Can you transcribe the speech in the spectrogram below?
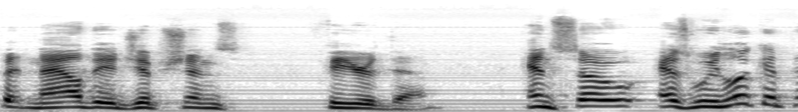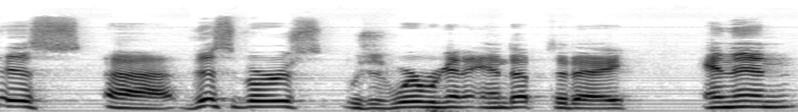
but now the Egyptians feared them. And so, as we look at this uh, this verse, which is where we're going to end up today, and then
